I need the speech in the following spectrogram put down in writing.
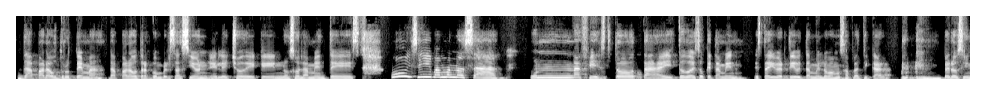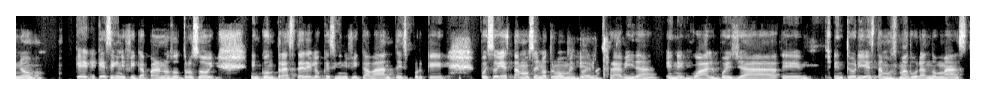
da para otro tema, da para otra conversación el hecho de que no solamente es, uy, sí, vámonos a una fiestota y todo eso que también está divertido y también lo vamos a platicar, pero si no, ¿Qué, significa para nosotros hoy en contraste de lo que significaba antes? Porque pues hoy estamos en otro momento de nuestra vida en el cual pues ya eh, en teoría estamos madurando más,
